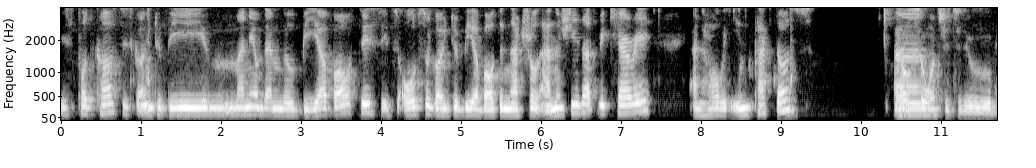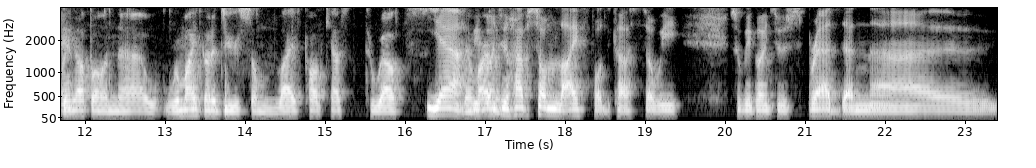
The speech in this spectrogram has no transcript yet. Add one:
this podcast is going to be many of them will be about this. It's also going to be about the natural energy that we carry and how it impact us. I also Uh, want you to do, bring up on. Uh, we might gonna do some live podcast throughout. yeah the we're going to have some live podcasts so we so we're going to spread and uh,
